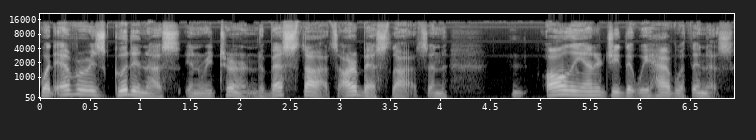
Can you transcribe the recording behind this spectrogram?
whatever is good in us in return, the best thoughts, our best thoughts, and all the energy that we have within us.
